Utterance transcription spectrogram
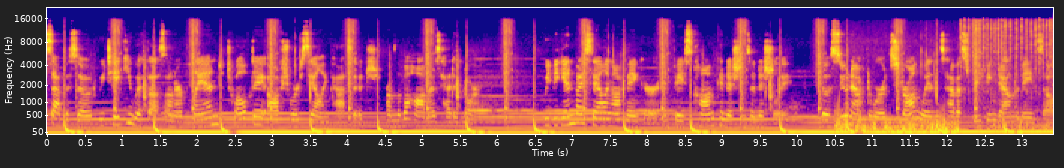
this episode, we take you with us on our planned 12 day offshore sailing passage from the Bahamas headed north. We begin by sailing off anchor and face calm conditions initially, though soon afterwards, strong winds have us reefing down the mainsail.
